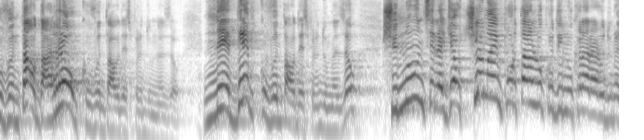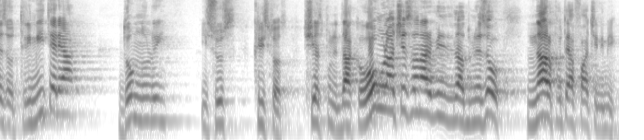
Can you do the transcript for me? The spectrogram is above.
Cuvântau, dar rău cuvântau despre Dumnezeu. Nedrept cuvântau despre Dumnezeu și nu înțelegeau cel mai important lucru din lucrarea lui Dumnezeu. Trimiterea Domnului Isus Hristos. Și el spune, dacă omul acesta n-ar veni de la Dumnezeu, n-ar putea face nimic.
